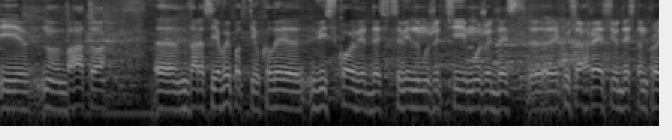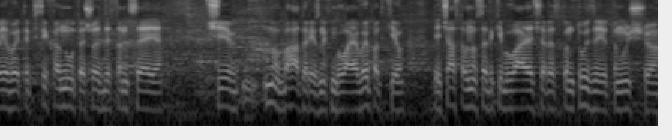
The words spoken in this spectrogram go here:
І ну, багато зараз є випадків, коли військові десь в цивільному житті можуть десь е, якусь агресію десь там проявити, психанути, щось десь там це є. Чи ну, багато різних буває випадків. І часто воно все-таки буває через контузії, тому що,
